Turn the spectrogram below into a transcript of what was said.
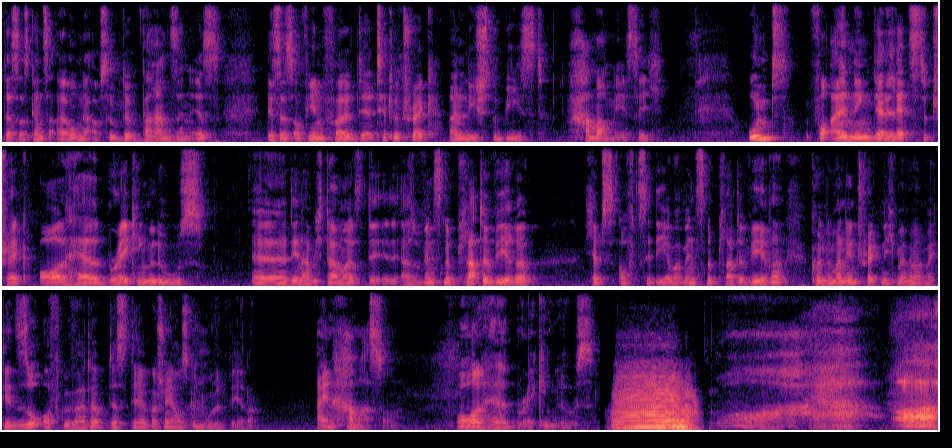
dass das ganze Album der absolute Wahnsinn ist, ist es auf jeden Fall der Titeltrack Unleash the Beast, hammermäßig. Und vor allen Dingen der letzte Track, All Hell Breaking Loose, äh, den habe ich damals, also wenn es eine Platte wäre, ich habe es auf CD, aber wenn es eine Platte wäre, könnte man den Track nicht mehr hören, weil ich den so oft gehört habe, dass der wahrscheinlich ausgenudelt wäre. Ein Hammer-Song. All Hell Breaking Loose. Boah. Ja. Oh,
